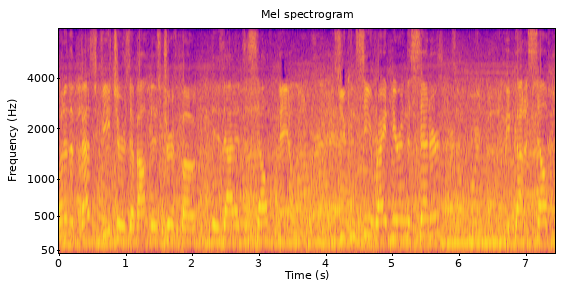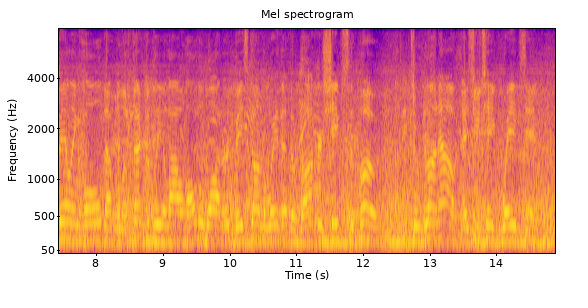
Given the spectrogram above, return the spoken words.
One of the best features about this drift boat is that it's a self-bailing. As you can see right here in the center, we've got a self-bailing hole that will effectively allow all the water, based on the way that the rocker shapes the boat, to run out as you take waves in.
